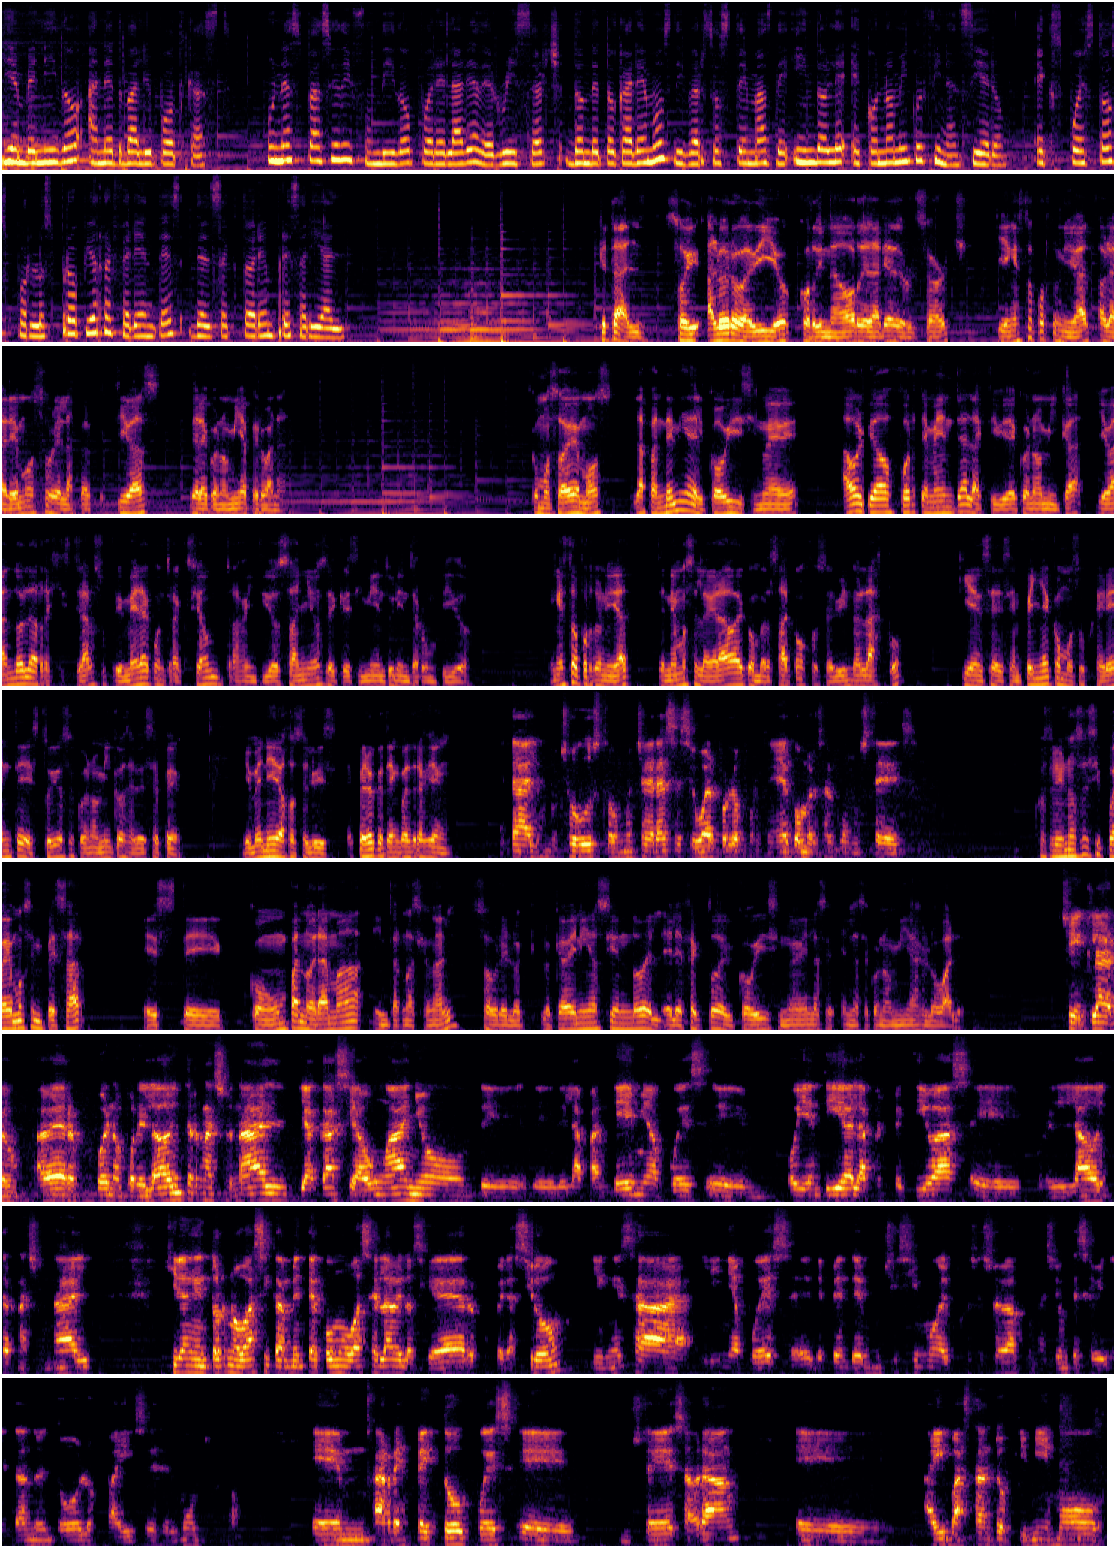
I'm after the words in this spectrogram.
Bienvenido a Net Value Podcast, un espacio difundido por el área de research donde tocaremos diversos temas de índole económico y financiero, expuestos por los propios referentes del sector empresarial. ¿Qué tal? Soy Álvaro Badillo, coordinador del área de research, y en esta oportunidad hablaremos sobre las perspectivas de la economía peruana. Como sabemos, la pandemia del COVID-19 ha golpeado fuertemente a la actividad económica, llevándola a registrar su primera contracción tras 22 años de crecimiento ininterrumpido. En esta oportunidad tenemos el agrado de conversar con José Luis Nolasco, quien se desempeña como subgerente de estudios económicos del BCP. Bienvenido, José Luis. Espero que te encuentres bien. ¿Qué tal? Mucho gusto. Muchas gracias igual por la oportunidad de conversar con ustedes. José Luis, no sé si podemos empezar este, con un panorama internacional sobre lo, que ha venido siendo el, efecto del COVID-19 en las economías globales. Sí, claro. A ver, bueno, por el lado internacional, ya casi a un año de, la pandemia, pues eh, hoy en día las perspectivas eh, por el lado internacional giran en torno básicamente a cómo va a ser la velocidad de recuperación y en esa línea pues eh, depende muchísimo del proceso de vacunación que se viene dando en todos los países del mundo. ¿no? Em, al respecto, pues ustedes sabrán, hay bastante optimismo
